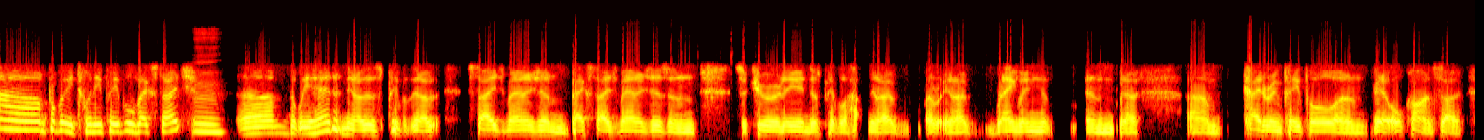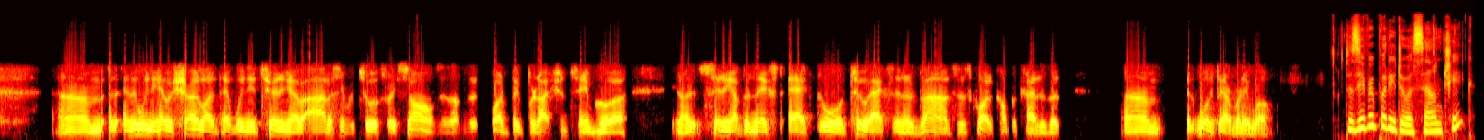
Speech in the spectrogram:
Um, probably 20 people backstage mm. um, that we had. And, you know, there's people, you know, stage manager and backstage managers and security and just people, you know, uh, you know, wrangling and, you know, um, catering people and, you know, all kinds. So, um, and, and, then when you have a show like that, when you're turning over artists every two or three songs, there's quite a big production team who are, you know, setting up the next act or two acts in advance. It's quite complicated, but um, it worked out really well. Does everybody do a sound check?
